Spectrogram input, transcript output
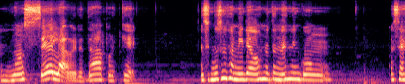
no sé la verdad, porque siendo su familia vos no tenés ningún o sea,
